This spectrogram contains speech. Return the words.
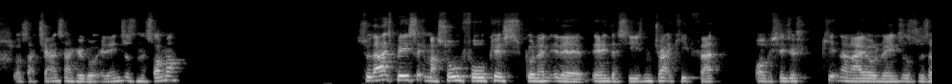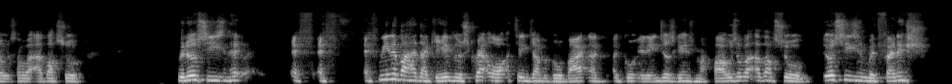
there's a chance I could go to Rangers in the summer. So that's basically my sole focus going into the, the end of season, trying to keep fit. Obviously, just keeping an eye on Rangers results or whatever. So when no season, if if if we never had a game, there's quite a lot of times I would go back. I'd, I'd go to Rangers games with my pals or whatever. So your season would finish.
